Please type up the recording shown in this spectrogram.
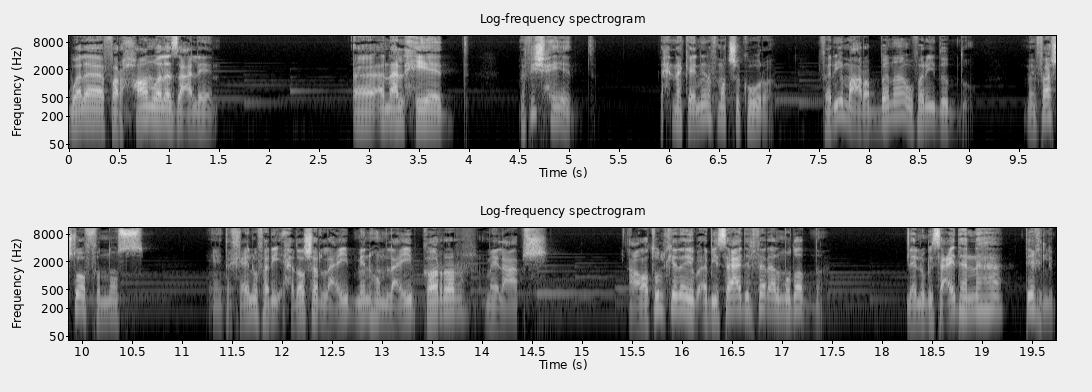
ولا فرحان ولا زعلان. آه أنا على الحياد. مفيش حياد. إحنا كأننا في ماتش كورة. فريق مع ربنا وفريق ضده. ما ينفعش تقف في النص. يعني تخيلوا فريق 11 لعيب منهم لعيب قرر ما يلعبش. على طول كده يبقى بيساعد الفرقة المضادة. لأنه بيساعدها إنها تغلب.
